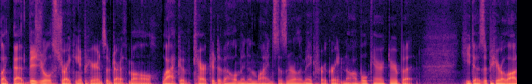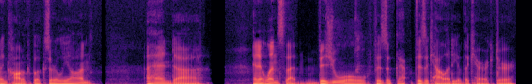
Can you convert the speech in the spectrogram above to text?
like that visual, striking appearance of Darth Maul. Lack of character development and lines doesn't really make for a great novel character, but he does appear a lot in comic books early on, and uh, and it lends that visual physic- physicality of the character.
